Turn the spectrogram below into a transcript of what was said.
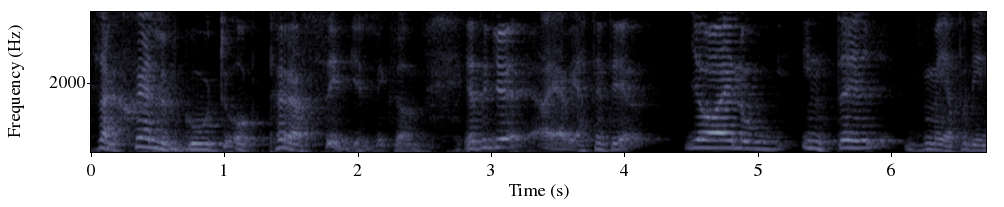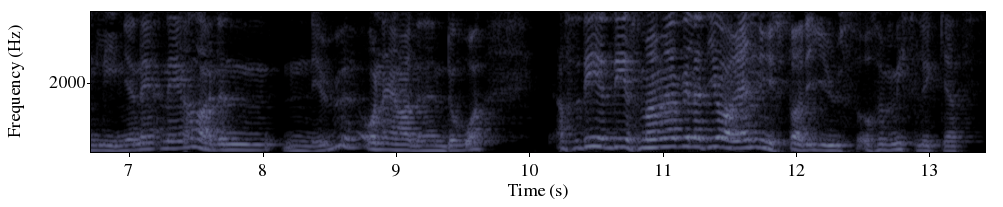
Så här självgod och pösig liksom. Jag tycker, ja, jag vet inte. Jag är nog inte med på din linje. När, när jag hör den nu och när jag hörde den då. Alltså det, det är som man har velat göra en ny stad i ljus och så misslyckats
